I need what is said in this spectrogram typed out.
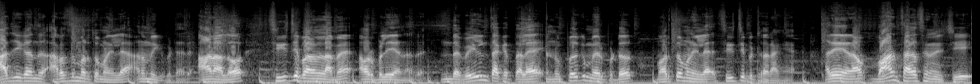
ராஜீவ்காந்தி அரசு மருத்துவமனையில் அனுமதிக்கப்பட்டார். ஆனாலும் சிகிச்சை பலன் இல்லாம அவர் பலியானார். இந்த வெயிலின் தாக்கத்தால முப்பதுக்கும் மேற்பட்டோர் மருத்துவமனையில் சிகிச்சை பெற்று வராங்க. அதே நேரம் வான் சாகச நிகழ்ச்சி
